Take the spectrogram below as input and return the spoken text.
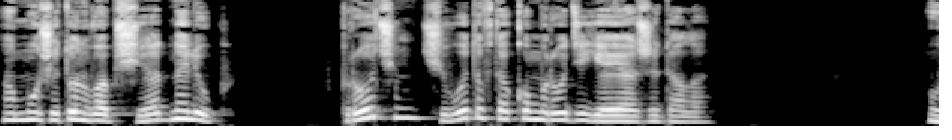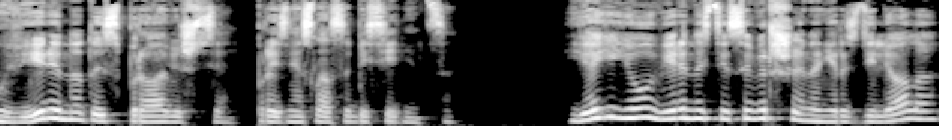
А может, он вообще однолюб? Впрочем, чего-то в таком роде я и ожидала. «Уверена, ты справишься», – произнесла собеседница. Я ее уверенности совершенно не разделяла,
